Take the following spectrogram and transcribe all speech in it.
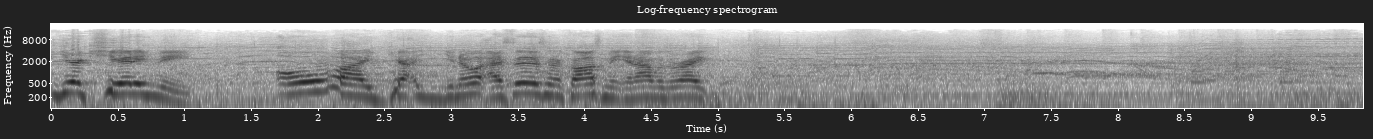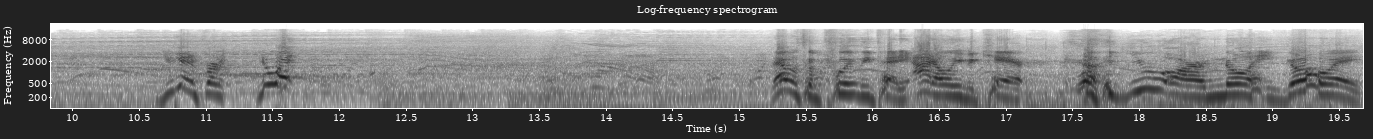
You're kidding me. Oh my god. You know what? I said it's gonna cost me, and I was right. You get in front of You know what? That was completely petty. I don't even care. you are annoying. Go away.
